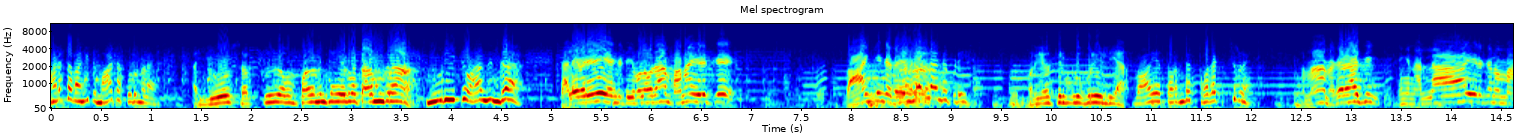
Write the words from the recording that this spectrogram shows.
பணத்தை வாங்கிட்டு மாட்டை கொடுங்களேன். ஐயோ சக்கு அவன் பதினஞ்சாயிரம் ரூபாய் தாமுங்கிறான் மூடிட்டு வாங்குங்க. தலைவரே என்கிட்ட இவ்வளவுதான் பணம் இருக்கு. வாங்கிங்க இப்படி? மரியாதை திரும்ப கொடுக்குறே இல்லையா? வாயை திறந்த தொலைச்சிருவேன். அம்மா மகராஜி நீங்க நல்லா இருக்கணும்மா.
